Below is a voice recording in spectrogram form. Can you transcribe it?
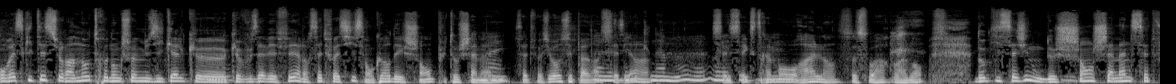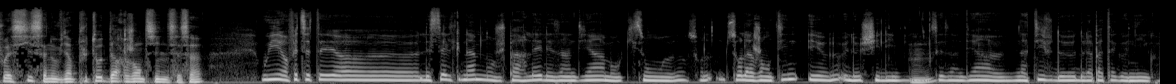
On va se quitter sur un autre donc choix musical que, Ouais. que vous avez fait. Alors cette fois-ci, c'est encore des chants, plutôt chaman. Ouais. Cette fois-ci, oh c'est pas grave, c'est bien. hein. Hein, c'est extrêmement oral hein, ce soir, vraiment. donc il s'agit donc de chants chaman. Cette fois-ci, ça nous vient plutôt d'Argentine, c'est ça? Oui, en fait, c'était euh, les Selknam dont je parlais, les Indiens bon, qui sont euh, sur, sur l'Argentine et, euh, et le Chili. Mhm. Ces Indiens natifs de, de la Patagonie. quoi.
